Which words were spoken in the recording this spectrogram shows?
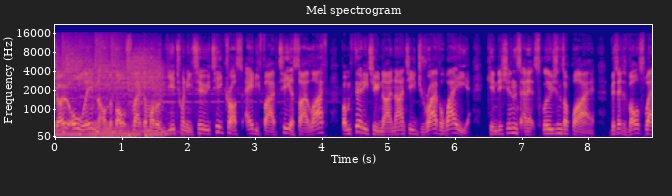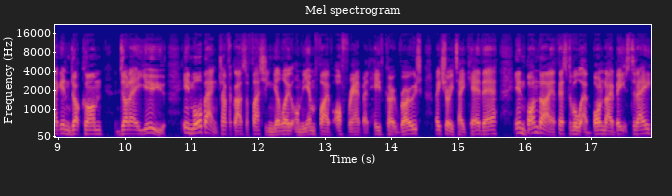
Go all in on the Volkswagen Model Year 22 T-Cross 85 TSI Life from 32,990 drive away. Conditions and exclusions apply. Visit volkswagen.com.au. In Moorebank, traffic lights are flashing yellow on the M5 off-ramp at Heathcote Road. Make sure you take care there. In Bondi, a festival at Bondi Beach today.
